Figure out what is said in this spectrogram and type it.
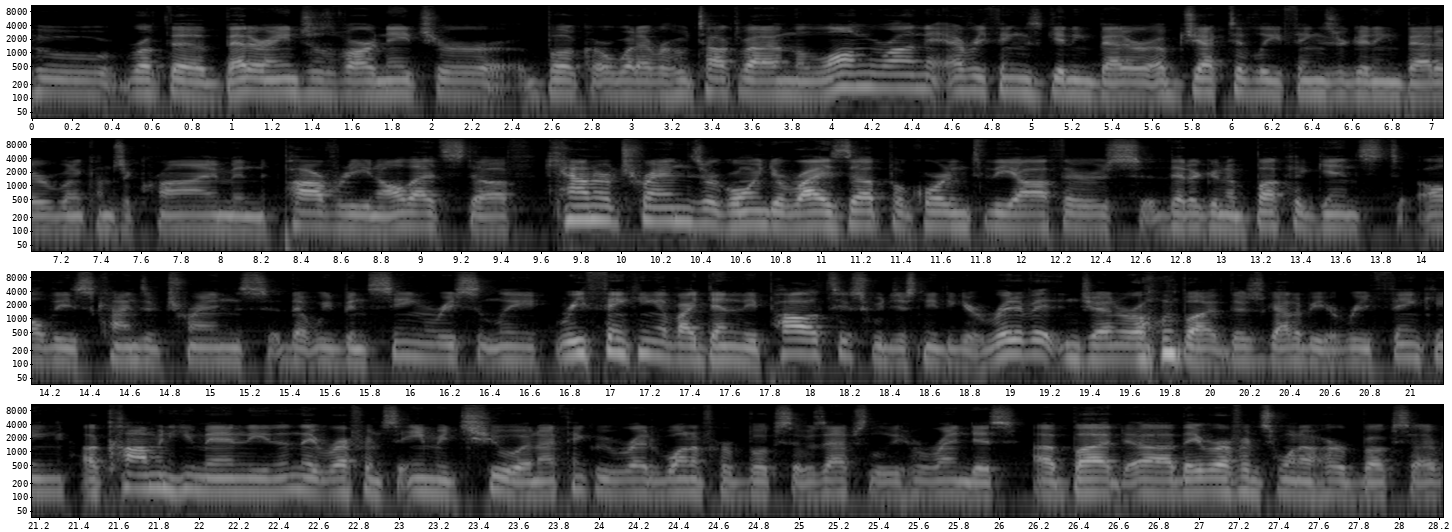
who wrote the Better Angels of Our Nature book or whatever, who talked about in the long run, everything's getting better. Objectively, things are getting better when it comes to crime and poverty and all that stuff. Counter trends are going to rise up, according to the authors, that are going to buck against all all these kinds of trends that we've been seeing recently. Rethinking of identity politics, we just need to get rid of it in general, but there's got to be a rethinking. A common humanity, and then they reference Amy Chua, and I think we read one of her books that was absolutely horrendous, uh, but uh, they referenced one of her books. I,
